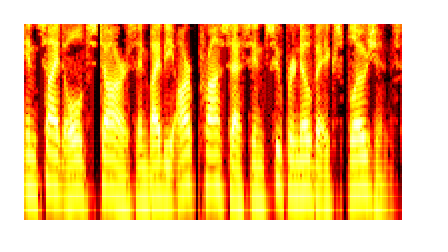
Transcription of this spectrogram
inside old stars and by the R process in supernova explosions.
